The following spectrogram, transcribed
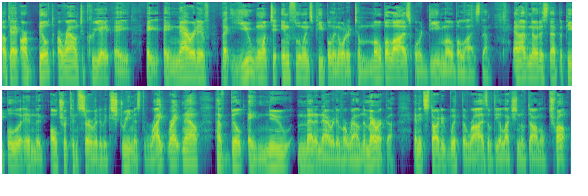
okay, are built around to create a a, a narrative that you want to influence people in order to mobilize or demobilize them. And I've noticed that the people in the ultra conservative extremist right right now have built a new meta narrative around America. And it started with the rise of the election of Donald Trump.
